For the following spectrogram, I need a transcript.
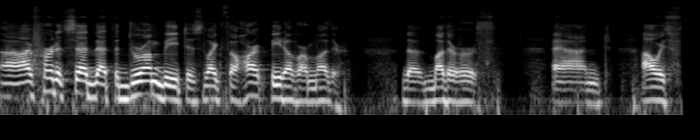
uh, I've heard it said that the drum beat is like the heartbeat of our mother, the Mother Earth, and I always,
